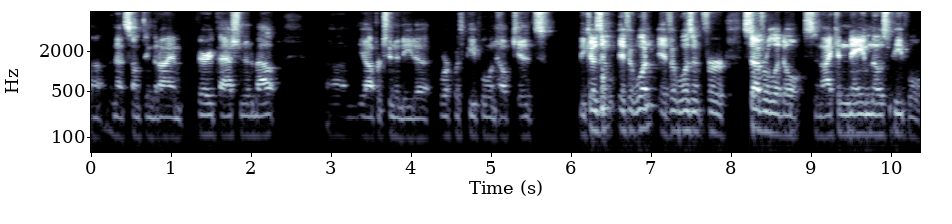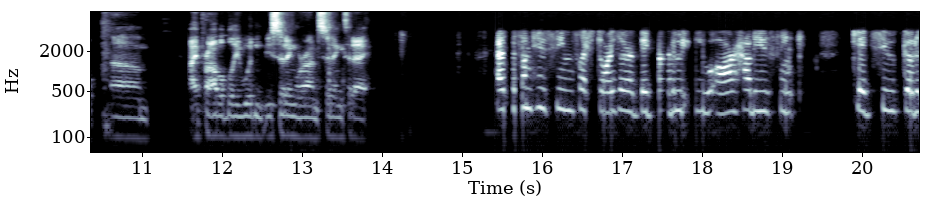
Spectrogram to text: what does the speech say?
Uh, and that's something that i am very passionate about um, the opportunity to work with people and help kids. Because it, if it wasn't if it wasn't for several adults and i can name those people um, i probably wouldn't be sitting where i'm sitting today. As someone who seems like stories are a big part of who you are, how do you think kids who go to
